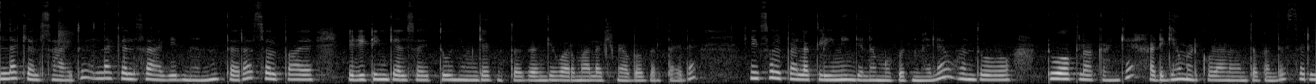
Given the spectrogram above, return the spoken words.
ಎಲ್ಲ ಕೆಲಸ ಆಯಿತು. ಎಲ್ಲ ಕೆಲಸ ಆಗಿದ ನಂತರ ಸ್ವಲ್ಪ ಎಡಿಟಿಂಗ್ ಕೆಲಸ ಇತ್ತು. ನಿಮಗೆ ಗೊತ್ತಾದಂಗೆ ವರಮಹಾಲಕ್ಷ್ಮಿ ಹಬ್ಬ ಬರ್ತಾಯಿದೆ ಈಗ ಸ್ವಲ್ಪ ಎಲ್ಲ ಕ್ಲೀನಿಂಗ್ ಎಲ್ಲ ಮುಗಿದ್ಮೇಲೆ ಒಂದು ಟೂ ಓ ಕ್ಲಾಕ್ ಹಂಗೆ ಅಡುಗೆ ಮಾಡ್ಕೊಳ್ಳೋಣ ಅಂತ ಬಂದೆ. ಸರಿ,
